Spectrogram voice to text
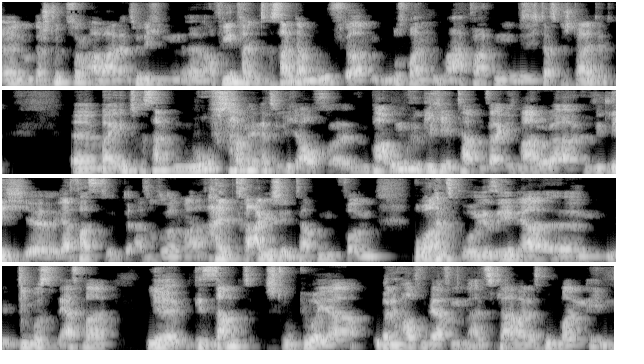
äh, eine Unterstützung, aber natürlich ein äh, auf jeden Fall interessanter Move. Da muss man mal abwarten, wie sich das gestaltet. Äh, bei interessanten Moves haben wir natürlich auch äh, ein paar unglückliche Etappen, sage ich mal, oder wirklich äh, ja fast, also so mal halb tragische Etappen von Boa Hansgrohe gesehen. Ja, äh, die mussten erstmal ihre Gesamtstruktur ja über den Haufen werfen, als klar war, dass Buchmann eben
